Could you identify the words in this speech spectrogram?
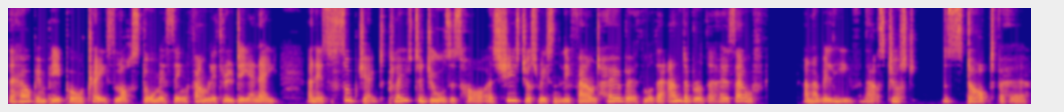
They're helping people trace lost or missing family through DNA, and it's a subject close to Jules's heart as she's just recently found her birth mother and a brother herself, and I believe that's just the start for her.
